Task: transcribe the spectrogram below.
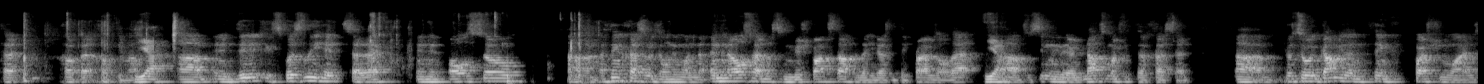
Tet Chafet Yeah. Um, and it did explicitly hit Tzedek, and it also, um, I think Chesed was the only one that, and then also had some Mishpat stuff, and that he doesn't take bribes, all that. Yeah. Um, so seemingly there, not so much with the Chesed. Um, but so it got me then to think question wise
